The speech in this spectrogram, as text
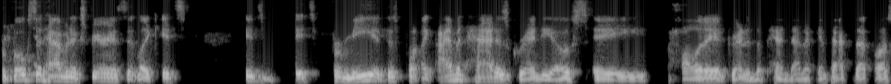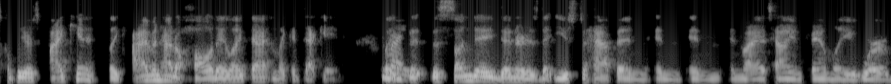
for folks that haven't experienced it like it's it's it's for me at this point like i haven't had as grandiose a holiday granted the pandemic impacted that the last couple of years i can't like i haven't had a holiday like that in like a decade like Right. the, the sunday dinners that used to happen in in in my italian family were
